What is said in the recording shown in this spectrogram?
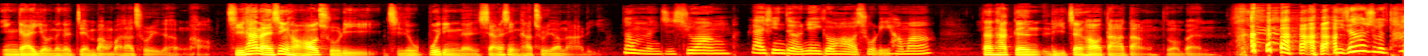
应该有那个肩膀把他处理的很好。其他男性好好处理，其实不一定能相信他处理到哪里。那我们只希望赖幸德你也给我好好处理好吗？但他跟李正浩搭档怎么办？李正浩是个他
